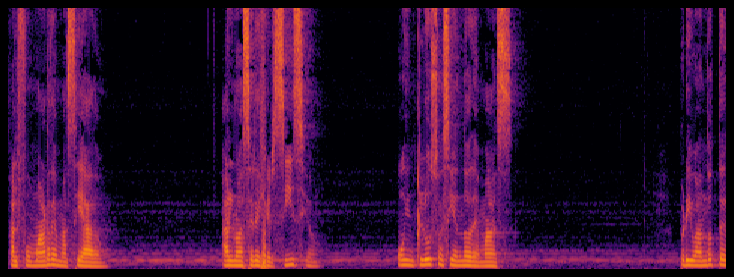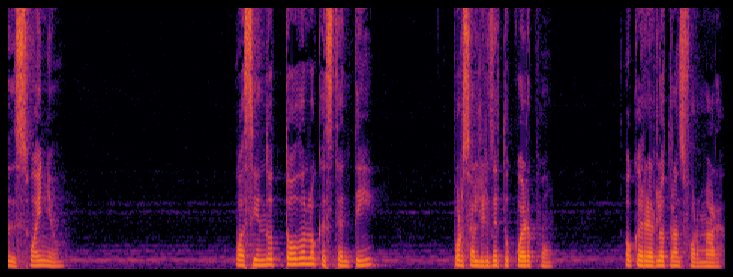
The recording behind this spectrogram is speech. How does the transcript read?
al fumar demasiado, al no hacer ejercicio o incluso haciendo de más, privándote de sueño o haciendo todo lo que esté en ti por salir de tu cuerpo o quererlo transformar.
